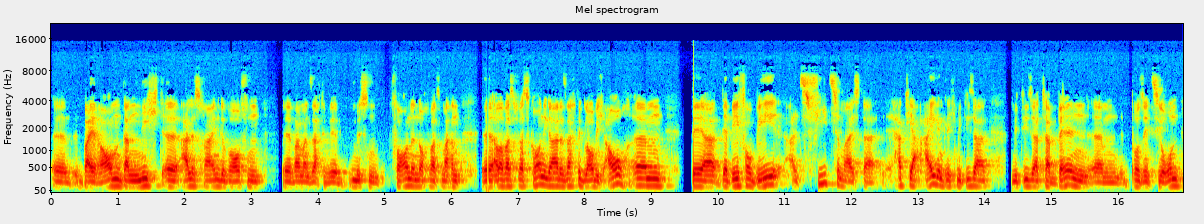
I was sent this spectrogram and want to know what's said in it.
bei Raum dann nicht alles reingeworfen, weil man sagte, wir müssen vorne noch was machen. Äh, aber was, was Corny gerade sagte, glaube ich auch, ähm, der, der BVB als Vizemeister hat ja eigentlich mit dieser, mit dieser Tabellenposition, ähm,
